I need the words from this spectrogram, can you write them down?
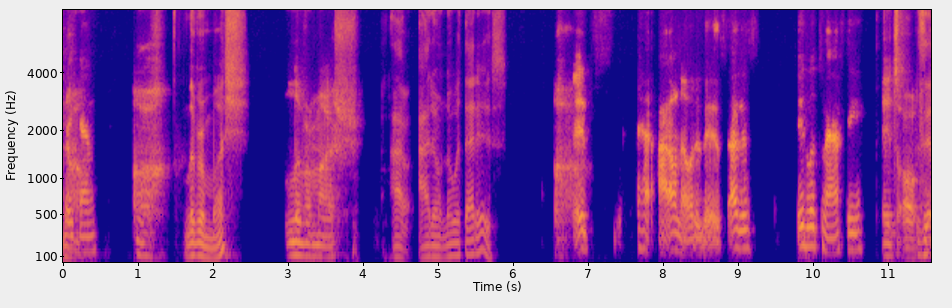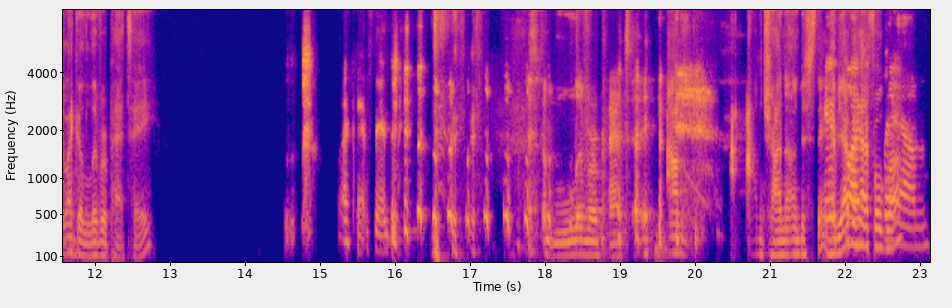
partake no. in. Oh, Liver mush? liver mush. I I don't know what that is. It's I don't know what it is. I just it looks nasty. it's awful. Is it like a liver pate? I can't stand it. liver pate? I'm I'm trying to understand. it's Have you ever like had foie gras? spam,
